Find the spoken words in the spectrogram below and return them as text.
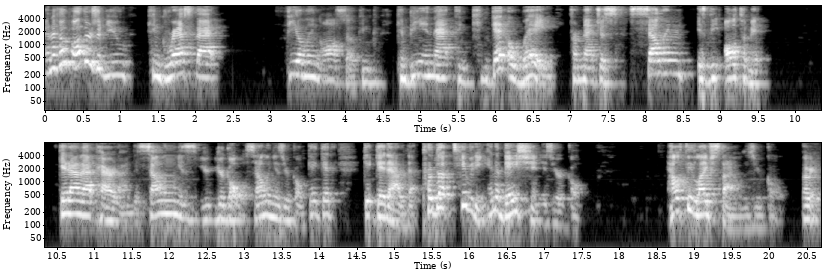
And I hope others of you can grasp that feeling also, can, can be in that, can, can get away from that just selling is the ultimate. Get out of that paradigm that selling is your, your goal. Selling is your goal. Get, get, get, get out of that. Productivity, innovation is your goal. Healthy lifestyle is your goal. Okay.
